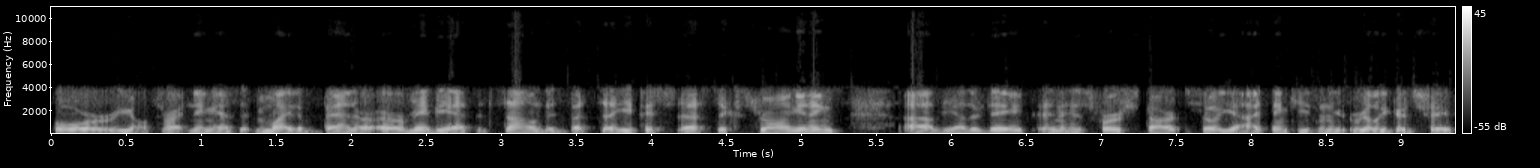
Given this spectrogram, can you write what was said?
or you know threatening as it might have been, or, or maybe as it sounded. But uh, he pitched uh, six strong innings uh, the other day in his first start. So yeah, I think he's in really good shape.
